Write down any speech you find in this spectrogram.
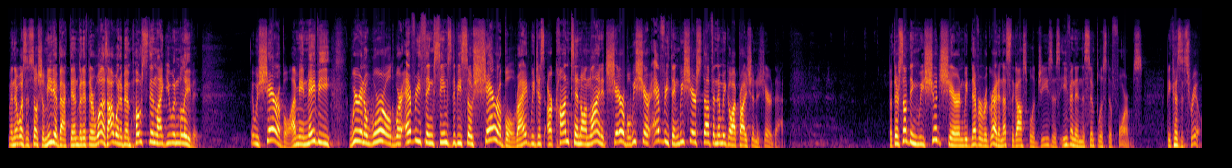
I mean, there wasn't social media back then, but if there was, I would have been posting like you wouldn't believe it. It was shareable. I mean, maybe we're in a world where everything seems to be so shareable, right? We just, our content online, it's shareable. We share everything. We share stuff, and then we go, I probably shouldn't have shared that. But there's something we should share and we'd never regret, and that's the gospel of Jesus, even in the simplest of forms, because it's real.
